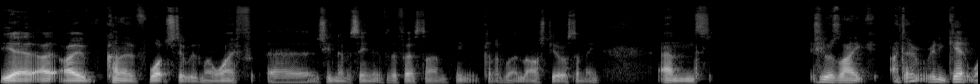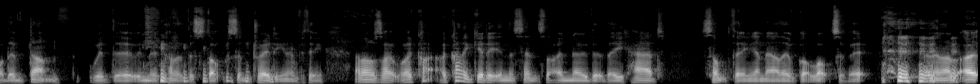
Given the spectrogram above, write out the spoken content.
Yeah, I, I kind of watched it with my wife. Uh, she'd never seen it for the first time. I think kind of like last year or something, and she was like, "I don't really get what they've done with the in the kind of the stocks and trading and everything." And I was like, "Well, I, kind I kind of get it in the sense that I know that they had something and now they've got lots of it." and then I, I,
